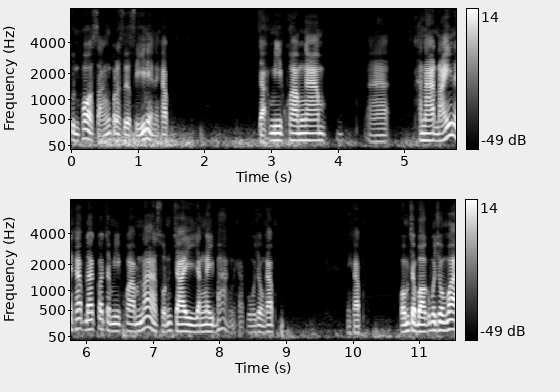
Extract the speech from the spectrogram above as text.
คุณพ่อสังประเสริฐศรีเนี่ยนะครับ จะมีความงามขนาดไหนนะครับ แล้วก็จะมีความน่าสนใจยังไงบ้างนะครับคุณผู้ชมครับนี่ครับ ผมจะบอกคุณผู้ชมว่า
